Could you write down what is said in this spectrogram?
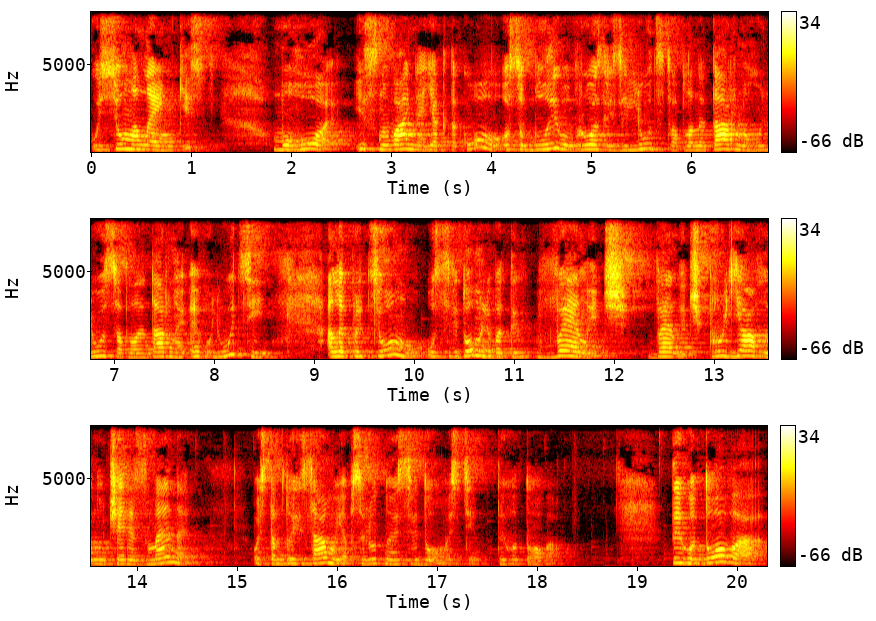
усю маленькість мого існування як такого, особливо в розрізі людства, планетарного людства, планетарної еволюції, але при цьому усвідомлювати велич, велич, проявлену через мене, ось там тої самої абсолютної свідомості. Ти готова. Ти готова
